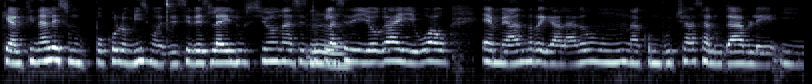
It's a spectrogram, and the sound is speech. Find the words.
Que al final es un poco lo mismo, es decir, es la ilusión, haces tu clase mm. de yoga y wow, eh, me han regalado una kombucha saludable y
